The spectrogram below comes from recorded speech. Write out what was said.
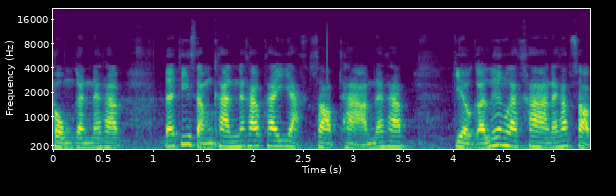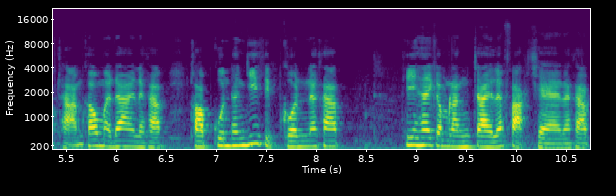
ชมกันนะครับ และที่สำคัญนะครับใครอยากสอบถามนะครับ เกี่ยวกับเรื่องราคานะครับ สอบถามเข้ามาได้นะครับ ขอบคุณทั้ง 20 คนนะครับ ที่ให้กำลังใจและฝากแชร์นะครับ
